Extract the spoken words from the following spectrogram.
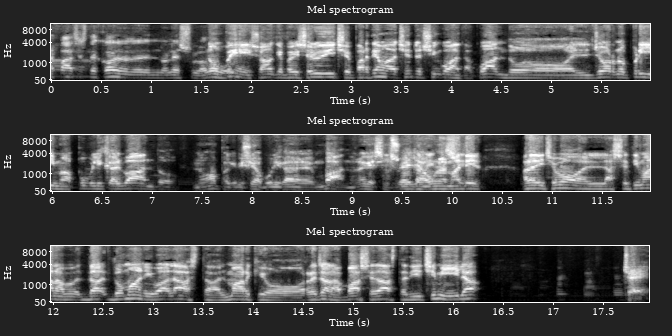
insomma, fa queste cose non è- non è sul lavoro. Non penso, anche perché se lui dice partiamo da 150, quando il giorno prima pubblica il bando, no? Perché bisogna pubblicare un bando, non è che si sveglia uno al mattino. Allora dice, boh, la settimana da- domani va all'asta il marchio Reggiana base d'asta 10.000, cioè,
